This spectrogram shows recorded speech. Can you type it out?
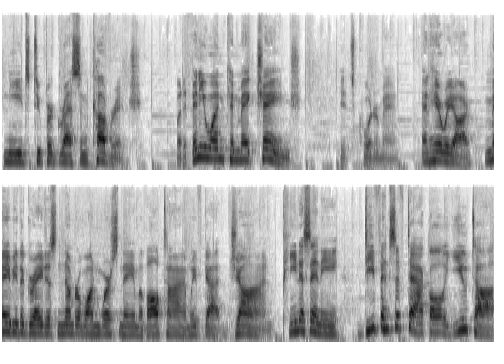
needs to progress in coverage. But if anyone can make change, it's Quarterman. And here we are, maybe the greatest number one worst name of all time. We've got John Penisini, defensive tackle, Utah,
